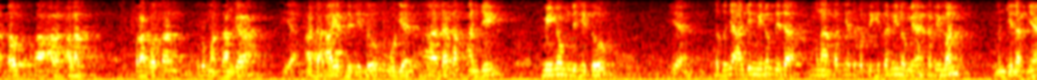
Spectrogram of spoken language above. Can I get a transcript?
atau uh, alat-alat perabotan rumah tangga yang ada air di situ. Kemudian uh, datang anjing minum di situ. Ya Tentunya anjing minum tidak mengangkatnya seperti kita minum ya, tapi men menjilatnya,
